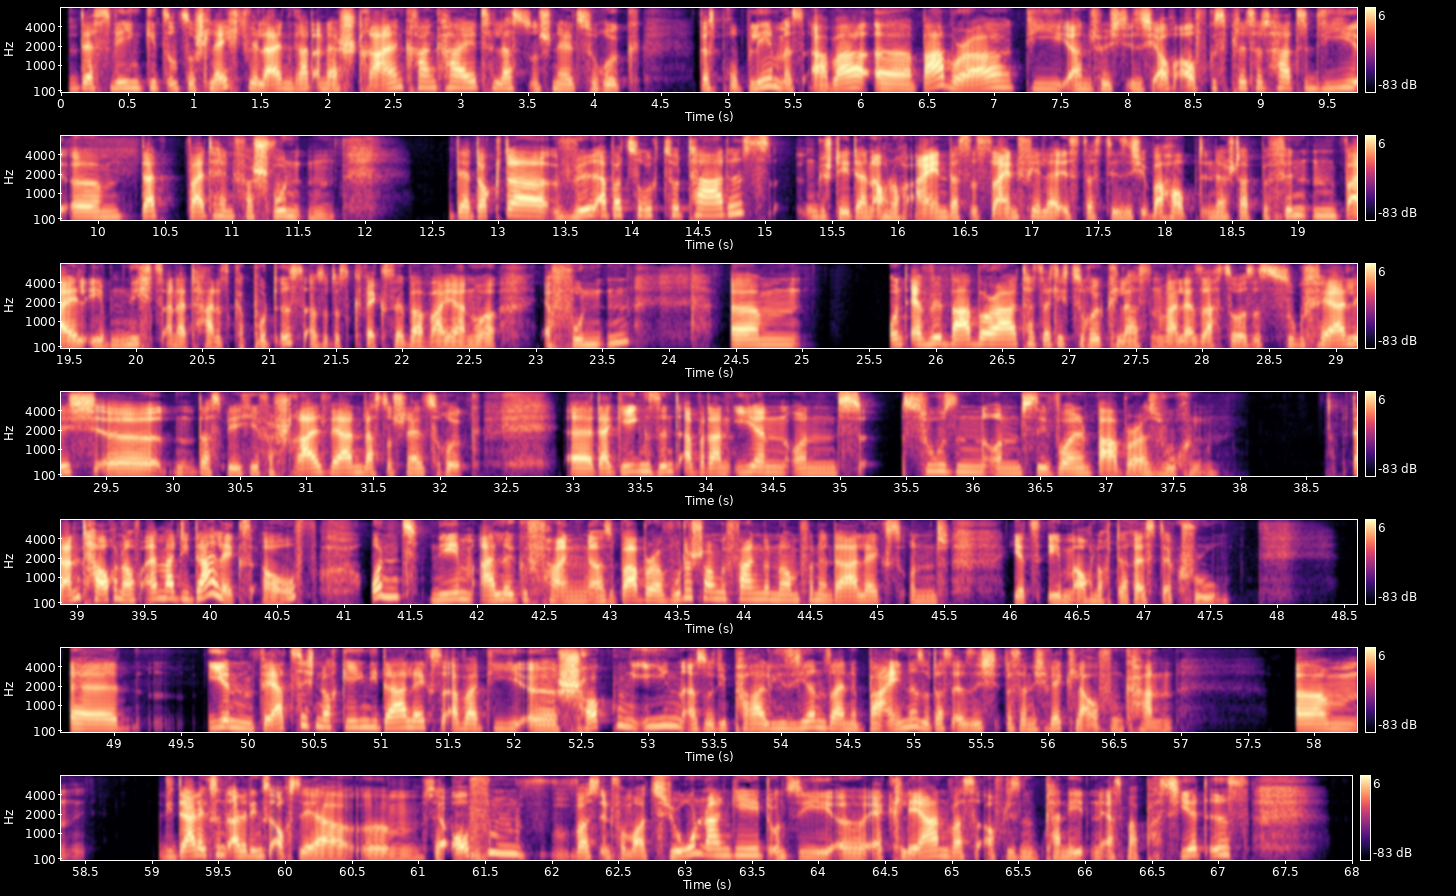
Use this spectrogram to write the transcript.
Deswegen geht es uns so schlecht. Wir leiden gerade an der Strahlenkrankheit. Lasst uns schnell zurück. Das Problem ist aber, äh, Barbara, die ja natürlich sich auch aufgesplittet hat, die ähm, bleibt weiterhin verschwunden. Der Doktor will aber zurück zur TARDIS, gesteht dann auch noch ein, dass es sein Fehler ist, dass die sich überhaupt in der Stadt befinden, weil eben nichts an der TARDIS kaputt ist. Also das Quecksilber war ja nur erfunden. Ähm, und er will Barbara tatsächlich zurücklassen, weil er sagt so, es ist zu gefährlich, äh, dass wir hier verstrahlt werden, lasst uns schnell zurück. Äh, dagegen sind aber dann Ian und Susan und sie wollen Barbara suchen. Dann tauchen auf einmal die Daleks auf und nehmen alle gefangen. Also Barbara wurde schon gefangen genommen von den Daleks und jetzt eben auch noch der Rest der Crew. Äh, Ian wehrt sich noch gegen die Daleks, aber die äh, schocken ihn, also die paralysieren seine Beine, sodass er sich, dass er nicht weglaufen kann. Ähm, die Daleks sind allerdings auch sehr, ähm, sehr offen, was Informationen angeht und sie äh, erklären, was auf diesem Planeten erstmal passiert ist.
